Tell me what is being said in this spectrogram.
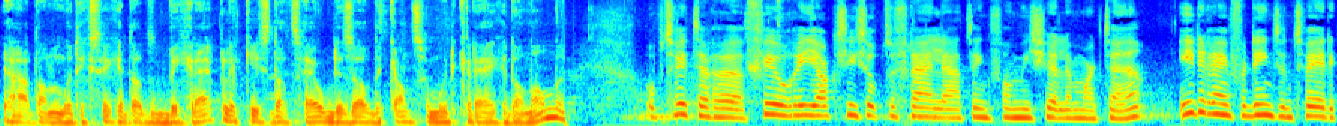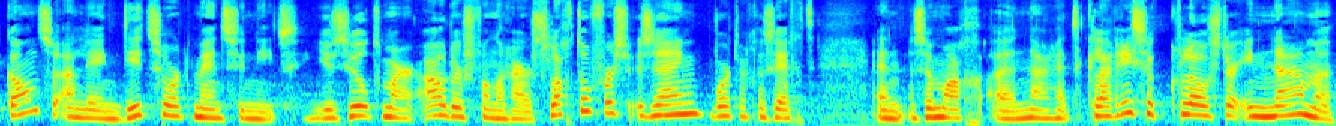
ja, dan moet ik zeggen dat het begrijpelijk is dat zij ook dezelfde kansen moet krijgen dan anderen. Op Twitter veel reacties op de vrijlating van Michelle Martin. Iedereen verdient een tweede kans, alleen dit soort mensen niet. Je zult maar ouders van haar slachtoffers zijn, wordt er gezegd. En ze mag uh, naar het Clarisse-klooster in Namen.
